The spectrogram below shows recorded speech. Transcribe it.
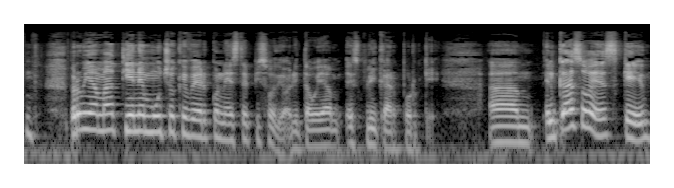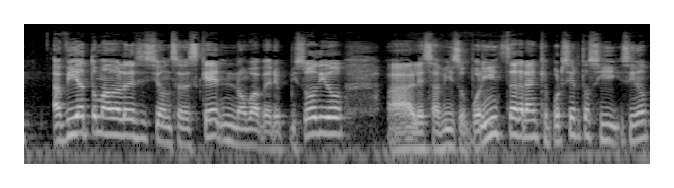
Pero mi mamá tiene mucho que ver con este episodio. Ahorita voy a explicar por qué. el caso es que había tomado la decisión, ¿sabes qué? No va a haber episodio. Ah, les aviso por Instagram, que por cierto, si, si no,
